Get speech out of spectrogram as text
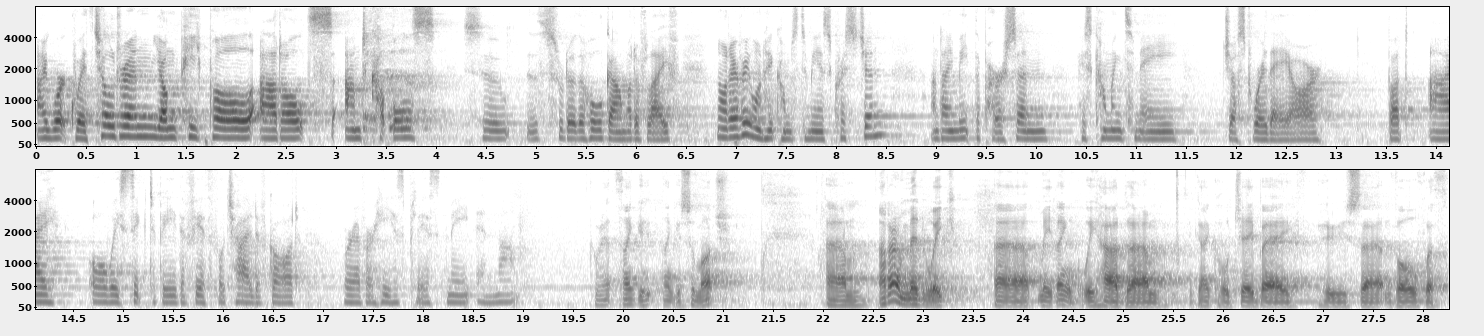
I work with children, young people, adults, and couples. So, sort of the whole gamut of life. Not everyone who comes to me is Christian, and I meet the person who's coming to me just where they are. But I always seek to be the faithful child of God wherever He has placed me in that. Great, thank you, thank you so much. Um, at our midweek uh, meeting, we had um, a guy called Jay Bay who's uh, involved with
